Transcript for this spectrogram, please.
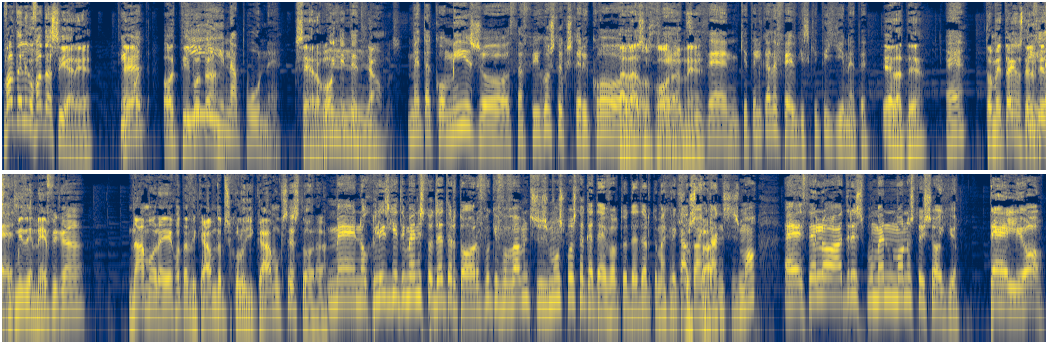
Βάλτε λίγο φαντασία, ρε. τίποτα. Ε, ο, τίποτα. Τι να πούνε. Ξέρω εγώ, όχι Μμμ. τέτοια όμως. Μετακομίζω, θα φύγω στο εξωτερικό. Αλλάζω και χώρα, έτσι ναι. Δεν, και τελικά δεν φεύγεις. Και τι γίνεται; Έλατε. Ε; Το μετά είναι τελευταία λες; στιγμή δεν έφυγα. Να μωρέ, έχω τα δικά μου, τα ψυχολογικά μου, ξέρεις τώρα. Με ενοχλείς γιατί μένεις στον τέταρτο όροφο και φοβάμαι τους σεισμούς. Πώς θα κατέβω από τον τέταρτο μέχρι κάτω, Σωστά. αν κάνει σεισμό. Ε, θέλω άντρες που μένουν μόνο στο ισόγειο. Τέλειο.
